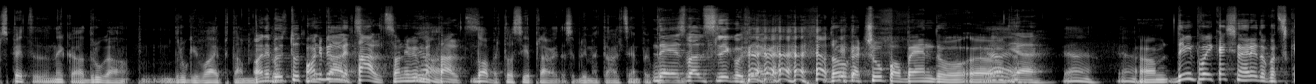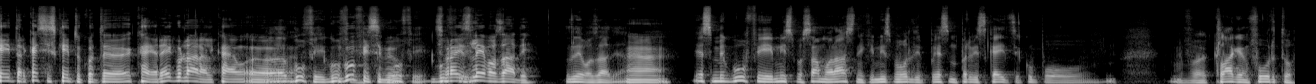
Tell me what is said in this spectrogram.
spet neka druga, drugi vibe tam. On je bil tudi On je bil metalc. on je bil ja, metalc. Dobro, to si je pravi, da so bili metalci. Ampak Ne, jaz imam sliko tega. Dolga čupa v bendu. Uh, ja. Ja, ja. Um, da mi povej, kaj si naredil kot skater, kaj si skater kot uh, kaj, regular ali kaj? Uh, Uh, goofy, goofy. Goofy si bil. Goofy, Se pravi, z levo zadnji. Z levo zadnje. Ja. Ja. Jaz sem bil gufi, mi smo samo rasniki, mi smo hodili, jaz sem prvi skate kupil v Klagenfurtu,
